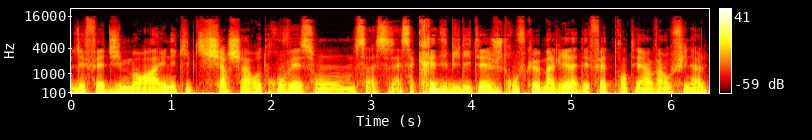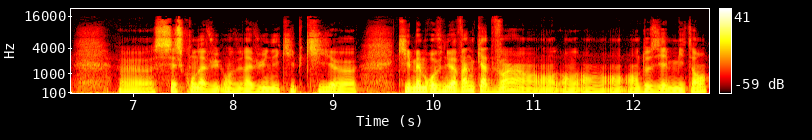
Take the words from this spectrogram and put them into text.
l'effet Jim Mora, une équipe qui cherche à retrouver sa, crédibilité. Je trouve que malgré la défaite 31-20 au final, euh, c'est ce qu'on a vu. On a vu une équipe qui, euh, est même revenue à 24-20 en, deuxième mi-temps.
